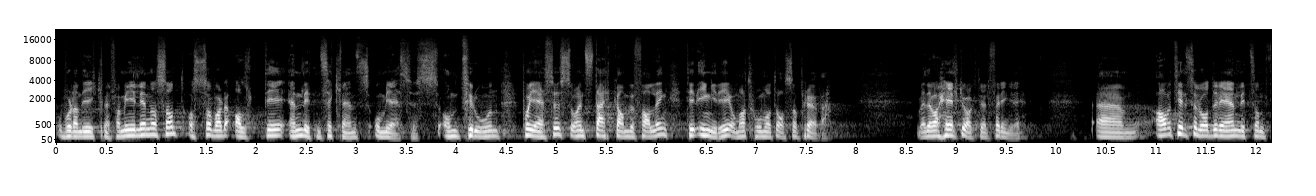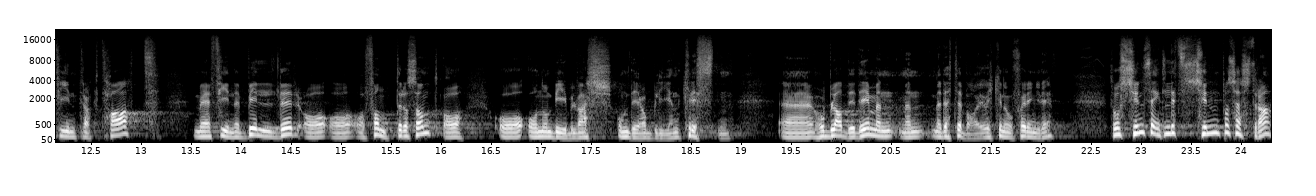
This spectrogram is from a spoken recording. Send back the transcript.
og hvordan det gikk med familien. Og sånt. Og så var det alltid en liten sekvens om Jesus, om troen på Jesus, og en sterk anbefaling til Ingrid om at hun måtte også prøve. Men det var helt uaktuelt for Ingrid. Eh, av og til så lå det ved en litt sånn fin traktat med fine bilder og, og, og fonter og sånt, og, og, noen bibelvers om det å bli en kristen. Eh, hun bladde i de, men, men, men, dette var jo ikke noe for Ingrid. Så Hun syns egentlig litt synd på søstera,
